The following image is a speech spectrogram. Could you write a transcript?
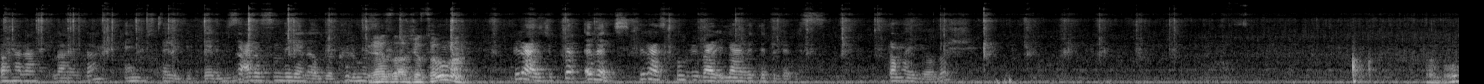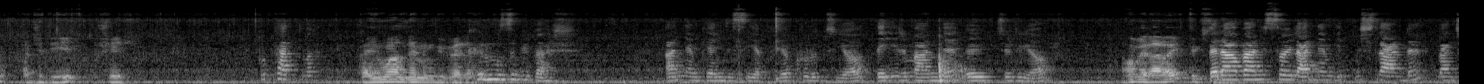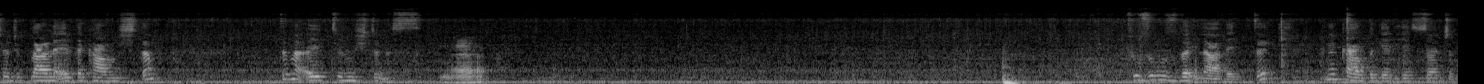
Baharatlarda en sevdiklerimiz arasında yer alıyor. Kırmızı Biraz da acıtalım mı? Birazcık da evet biraz pul biber ilave edebiliriz. Daha iyi olur. Ha, bu acı değil. Bu şey Bu tatlı. kayınvalidemin biberi. Kırmızı biber. Annem kendisi yapıyor, kurutuyor. Değirmende öğüttürüyor. Ama beraber gittik. işte. Beraber Hüso'yla annem gitmişlerdi. Ben çocuklarla evde kalmıştım. Değil mi? Öğüttürmüştünüz. He. Tuzumuzu da ilave ettik. Ne kaldı geriye Hüso'cum?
